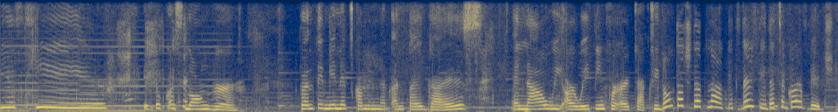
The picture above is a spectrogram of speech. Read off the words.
He is here. It took us longer. 20 minutes kaming nag-antay, guys. And now we are waiting for our taxi. Don't touch that knock. It's dirty. That's a garbage.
